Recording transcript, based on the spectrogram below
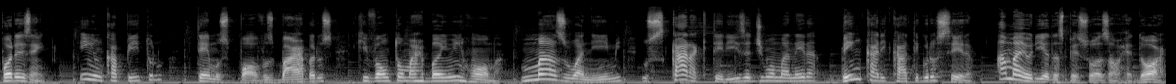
Por exemplo, em um capítulo, temos povos bárbaros que vão tomar banho em Roma, mas o anime os caracteriza de uma maneira bem caricata e grosseira. A maioria das pessoas ao redor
